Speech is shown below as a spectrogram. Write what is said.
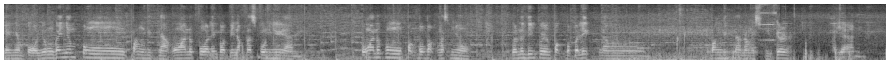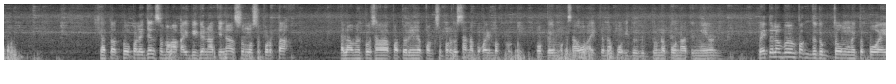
ganyan po yung ganyan pong panggit na kung ano po alin po binaklas po niyo yan kung ano pong pagbabaklas nyo ganun din po yung pagbabalik ng panggitna ng speaker ayan Shoutout po pala dyan sa mga kaibigan natin na sumusuporta. Salamat po sa patuloy na pagsuporta. Sana po kayo mag huwag kayong magsawa. Ito na po, idudugtong na po natin ngayon. Ito lang po yung pagdudugtong. Ito po ay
